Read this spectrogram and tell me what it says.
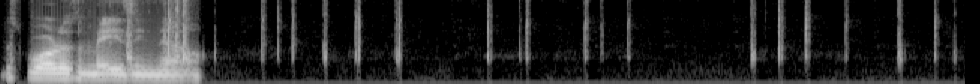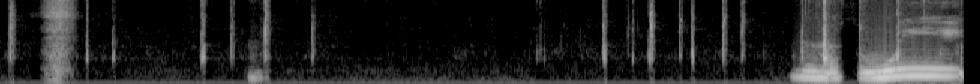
This world is amazing now. Have some wheat.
